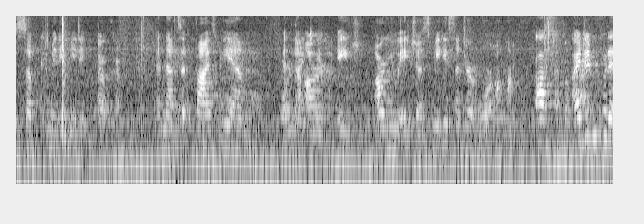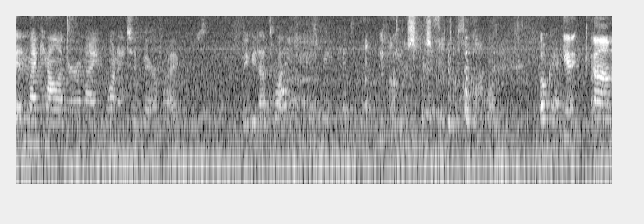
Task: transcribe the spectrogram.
subcommittee meeting. Okay. And that's at five P M in the 4:19. RH, RUHS Media Center or online. Awesome. I didn't put it in my calendar and I wanted to verify. Maybe that's why, because we canceled. Are we supposed to be the public one? Okay. Yeah, um,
